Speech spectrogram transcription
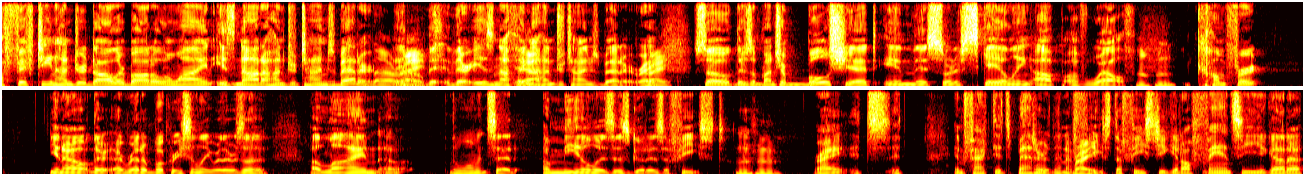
a fifteen hundred dollar bottle of wine is not a hundred times better. It- right. th- there is nothing a Yeah. hundred times better, right? Right. So there's a bunch of bullshit in this sort of scaling up of wealth, Mm-hmm. comfort. You know, there, I read a book recently where there was a a line. Uh, the woman said, "A meal is as good as a feast." Mm-hmm. Right? It's it. In fact, it's better than a Right. feast. A feast, you get all fancy. You gotta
